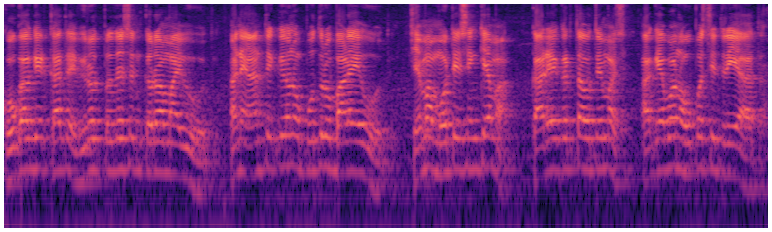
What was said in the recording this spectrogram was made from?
ઘોઘા ગેટ ખાતે વિરોધ પ્રદર્શન કરવામાં આવ્યું હતું અને આતંકીઓનું પુત્ર બાળાયું હતું જેમાં મોટી સંખ્યામાં કાર્યકર્તાઓ તેમજ આગેવાનો ઉપસ્થિત રહ્યા હતા.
